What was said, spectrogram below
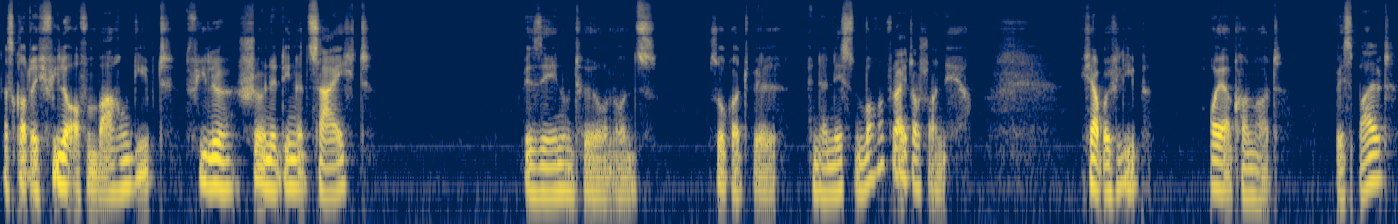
dass Gott euch viele Offenbarungen gibt, viele schöne Dinge zeigt. Wir sehen und hören uns, so Gott will, in der nächsten Woche, vielleicht auch schon näher. Ich habe euch lieb, euer Konrad. Bis bald,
